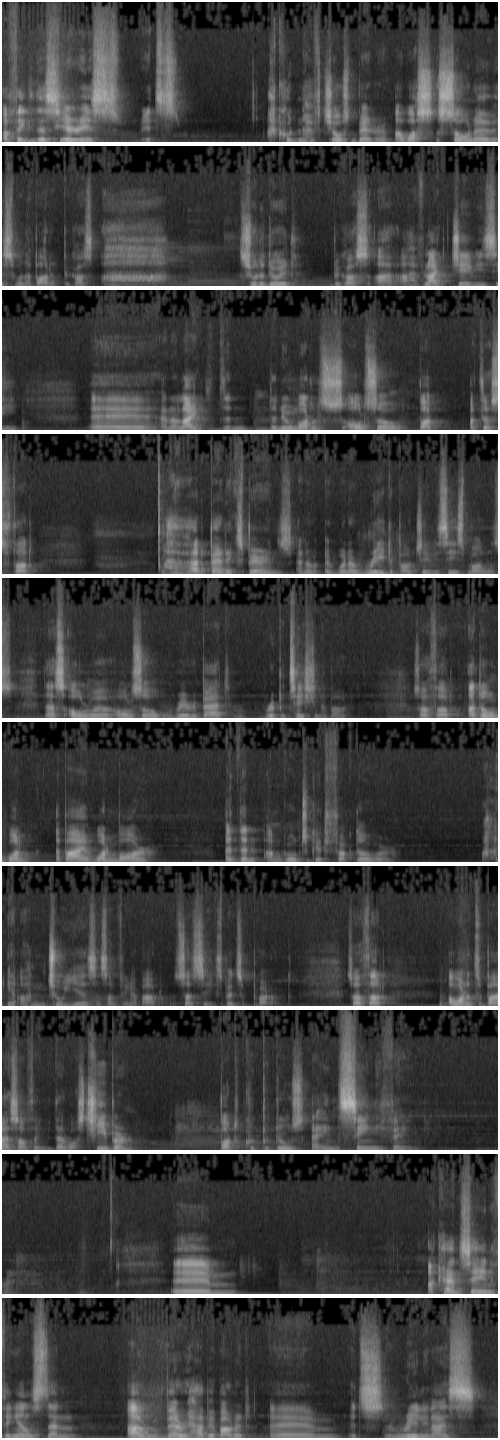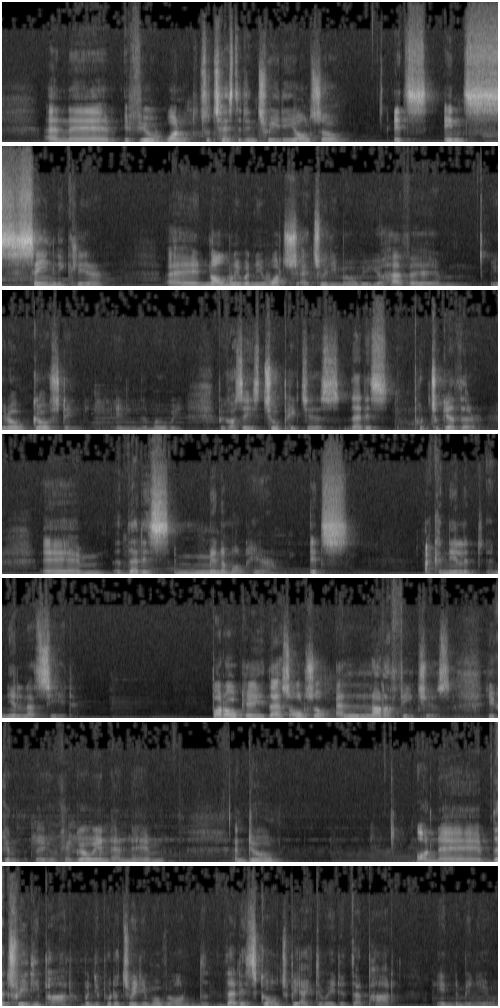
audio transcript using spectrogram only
I think this here is, it's, I couldn't have chosen better. I was so nervous when I bought it because, ah, should I do it? Because I, I have liked JVC, uh, and I liked the, the new models also, but I just thought have had a bad experience, and uh, when I read about JVC's models, there's also very bad reputation about it. So I thought I don't want to buy one more, and then I'm going to get fucked over in two years or something about such an expensive product. So I thought I wanted to buy something that was cheaper, but could produce an insane thing, right? Um, I can't say anything else than I'm very happy about it. Um, it's really nice, and uh, if you want to test it in 3D, also, it's insanely clear. Uh, normally, when you watch a 3D movie, you have um, you know ghosting in the movie because it's two pictures that is put together. Um, that is minimal here. It's I can nearly nearly not see it. But okay, there's also a lot of features you can you can go in and um, and do on uh, the 3D part when you put a 3D movie on. Th- that is going to be activated that part in the menu,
